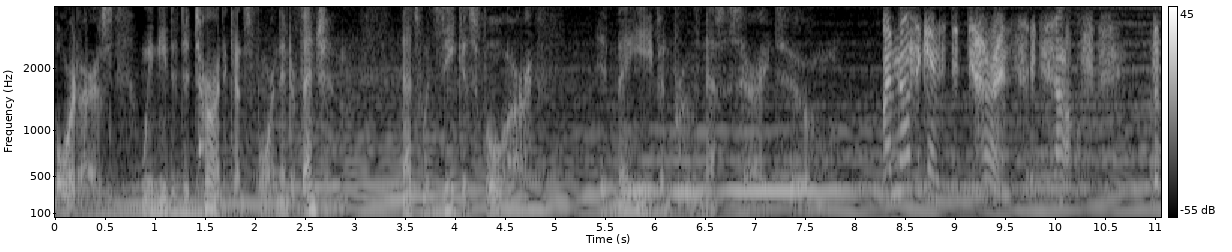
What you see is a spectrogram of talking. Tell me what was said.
borders. We need a deterrent against foreign intervention. That's what Zeke is for. It may even prove necessary to... I'm not against deterrence itself. The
